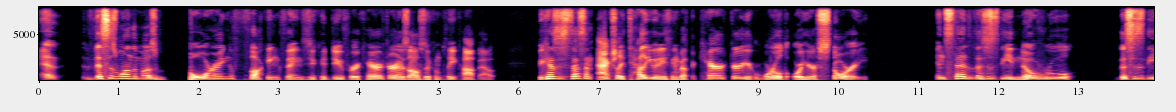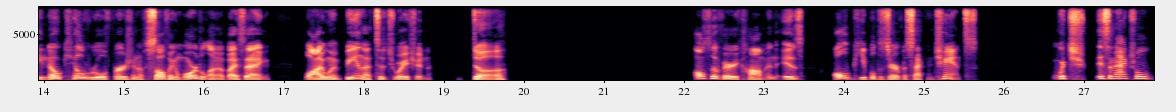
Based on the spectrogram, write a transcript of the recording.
And this is one of the most boring fucking things you could do for a character and is also a complete cop out. Because this doesn't actually tell you anything about the character, your world, or your story. Instead, this is the no rule this is the no kill rule version of solving a moral dilemma by saying, Well, I wouldn't be in that situation. Duh. Also very common is all people deserve a second chance. Which is an actual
